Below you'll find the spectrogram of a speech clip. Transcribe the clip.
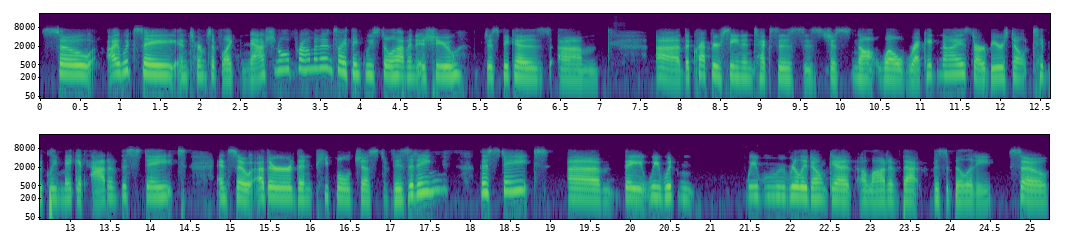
So, I would say, in terms of like national prominence, I think we still have an issue just because um, uh, the craft beer scene in Texas is just not well recognized. Our beers don't typically make it out of the state. And so, other than people just visiting the state, um, they we wouldn't we, we really don't get a lot of that visibility. So,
